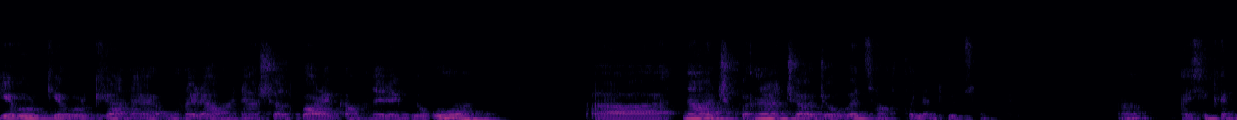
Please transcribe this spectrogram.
Գևորգ Գևորգյանը ուներ ամենաշատ բարեկամները գյուղում, նա նրան չհաջողվեց հաղթել ընտրություններում։ Հա, այսինքն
